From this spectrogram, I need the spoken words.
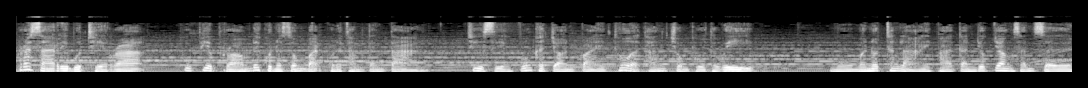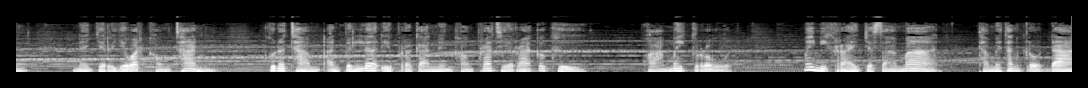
พระสารีบุตรเถระผู้เพียบพร้อมด้วยคุณสมบัติคุณธรรมต่างๆ ชื่อเสียงฟุ้งขจรไปทั่วทั้งชมพูทวีป หมู่มนุษย์ทั้งหลายพากันยกย่องสรรเสริญ ในจริยวัตรของท่าน คุณธรรมอันเป็นเลิศอีกประการหนึ่งของพระเถระก็คือ ความไม่โกรธ ไม่มีใครจะสามารถทำให้ท่านโกรธได้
